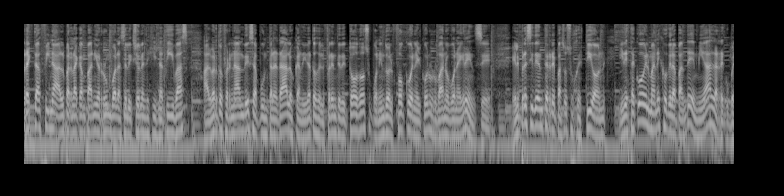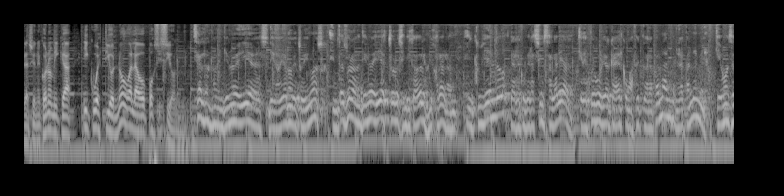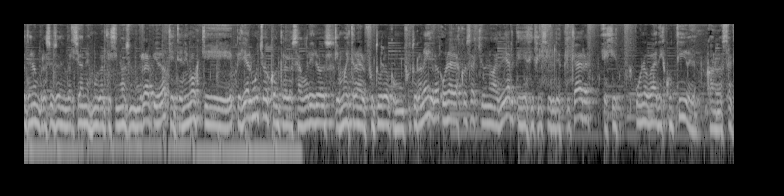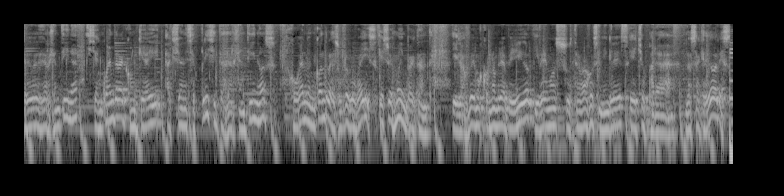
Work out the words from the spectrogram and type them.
Recta final para la campaña rumbo a las elecciones legislativas. Alberto Fernández apuntará a los candidatos del Frente de Todos, poniendo el foco en el conurbano bonaerense. El presidente repasó su gestión y destacó el manejo de la pandemia, la recuperación económica y cuestionó a la oposición. Ya los 99 días de gobierno que tuvimos, en tan solo 99 días todos los indicadores mejoraron, incluyendo la recuperación salarial, que después volvió a caer como efecto de la pandemia, de la pandemia que vamos a tener un proceso de inversiones muy vertiginoso y muy rápido, que tenemos que pelear mucho contra los agoreros que muestran el futuro como un futuro negro. Una de las cosas que uno advierte y es difícil de explicar es que uno va a discutir con los acreedores de Argentina y se encuentra con que hay acciones explícitas de argentinos jugando en contra de su propio país. Eso es muy impactante y los vemos con nombre y apellido y vemos sus trabajos en inglés hechos para los acreedores.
